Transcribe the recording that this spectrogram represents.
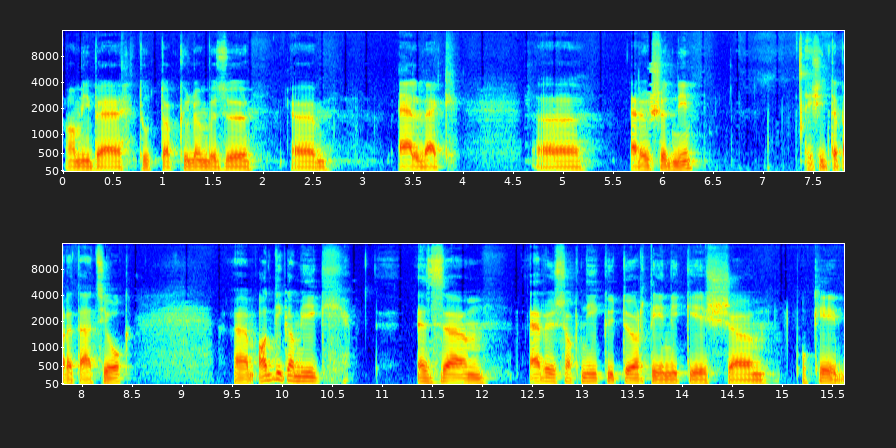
amiben tudtak különböző elvek erősödni, és interpretációk. Addig, amíg ez erőszak nélkül történik, és oké, okay,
